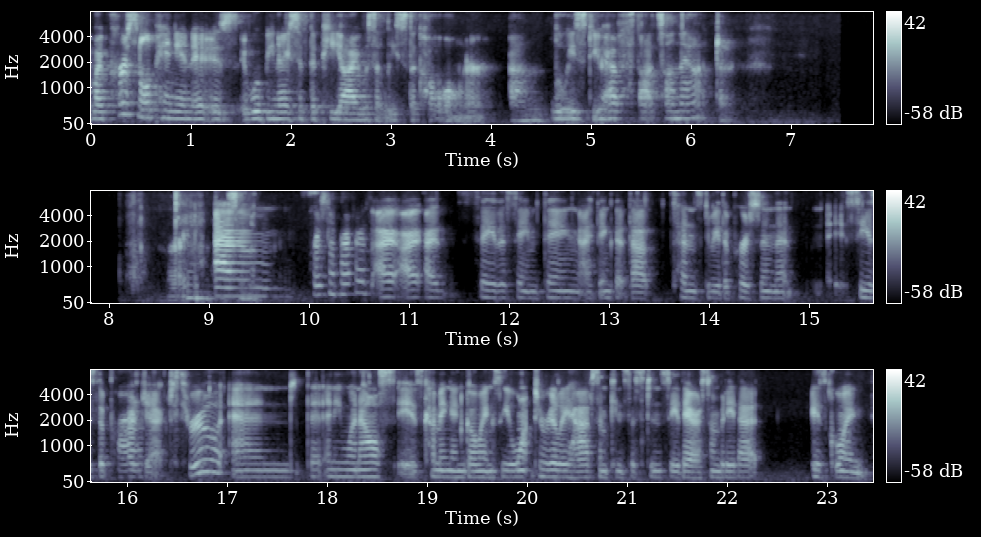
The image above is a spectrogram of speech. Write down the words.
my personal opinion is it would be nice if the PI was at least the co-owner. Um, Louise, do you have thoughts on that? Or, Um, personal preference, I, I, I'd say the same thing. I think that that tends to be the person that sees the project through and that anyone else is coming and going. So you want to really have some consistency there, somebody that is going,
